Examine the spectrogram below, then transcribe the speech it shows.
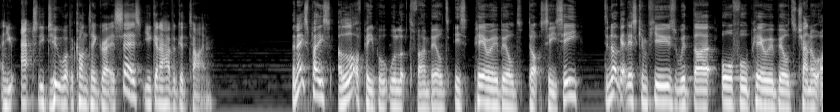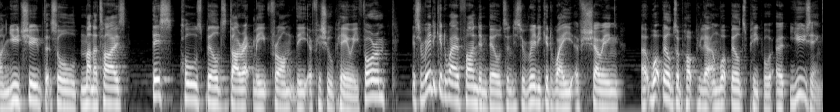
and you actually do what the content creator says, you're going to have a good time. The next place a lot of people will look to find builds is poebuilds.cc. Do not get this confused with the awful Peer Builds channel on YouTube that's all monetized. This pulls builds directly from the official PoE forum. It's a really good way of finding builds and it's a really good way of showing uh, what builds are popular and what builds people are using.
